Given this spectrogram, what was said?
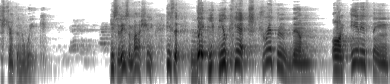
to strengthen the weak. He said, These are my sheep. He said, they, you, you can't strengthen them on anything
